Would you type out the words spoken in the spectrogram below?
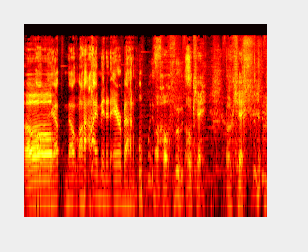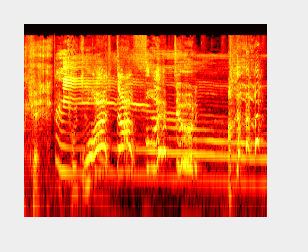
Oh, Oh. yep. No, I, I'm in an air battle with Oh, Moose. okay, okay, okay. what the flip, dude?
